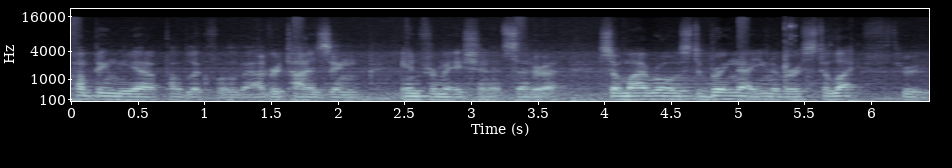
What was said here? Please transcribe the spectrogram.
pumping the uh, public full of advertising, information, etc. So my role is to bring that universe to life through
